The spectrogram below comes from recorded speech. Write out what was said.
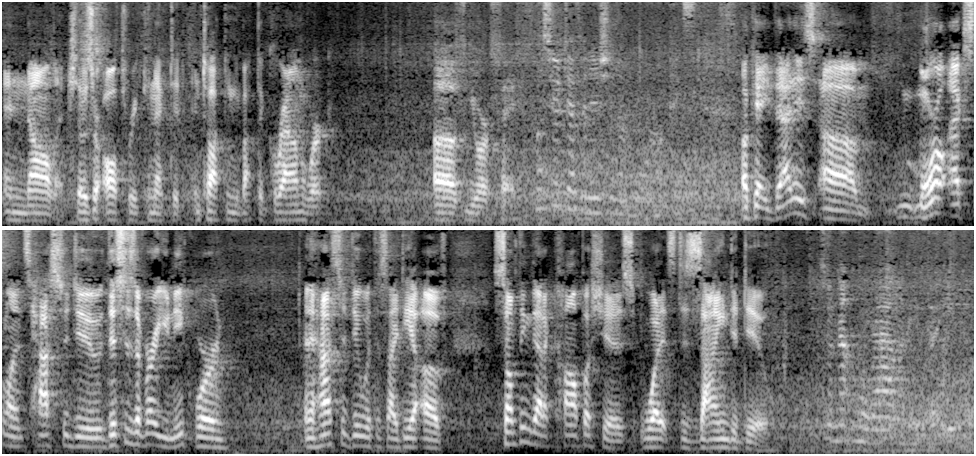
and knowledge. Those are all three connected and talking about the groundwork of your faith. What's your definition of moral excellence? Okay, that is um, moral excellence has to do. This is a very unique word, and it has to do with this idea of something that accomplishes what it's designed to do. So not morality, but evil.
